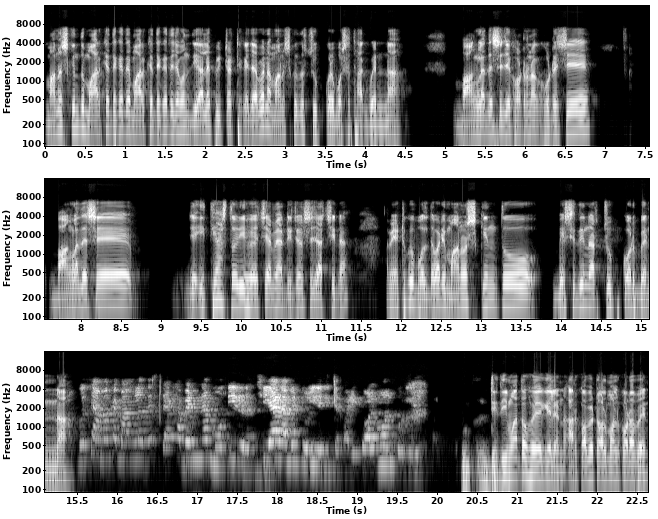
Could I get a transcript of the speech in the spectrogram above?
মানুষ কিন্তু মার খেতে খেতে মার খেতে খেতে যখন দেয়ালে পিঠটা ঠেকে যাবে না মানুষ কিন্তু চুপ করে বসে থাকবেন না। বাংলাদেশে যে ঘটনা ঘটেছে বাংলাদেশে যে ইতিহাস তৈরি হয়েছে আমি আর ডিটেলসে যাচ্ছি না। আমি এটুকু বলতে পারি মানুষ কিন্তু বেশি দিন আর চুপ করবেন না। দিদিমা তো হয়ে গেলেন আর কবে টলমল করাবেন?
